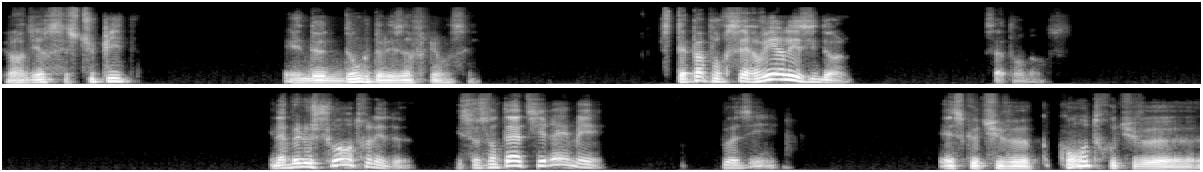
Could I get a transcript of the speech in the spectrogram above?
Leur dire c'est stupide. Et donc de les influencer. C'était pas pour servir les idoles, sa tendance. Il avait le choix entre les deux. Il se sentait attiré, mais choisi. Est-ce que tu veux contre ou tu veux.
